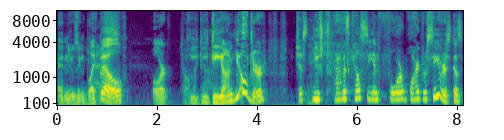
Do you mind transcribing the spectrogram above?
and using Blake Bell or DDD on Yelder, just use Travis Kelce and four wide receivers because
